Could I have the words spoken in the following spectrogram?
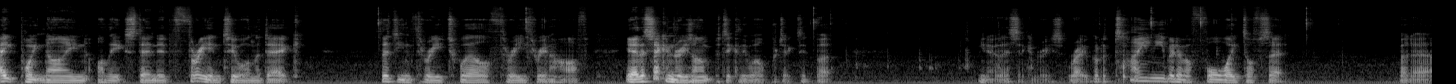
8.9 on the extended, 3 and 2 on the deck, 13, 3, 12, 3, 3.5. Yeah, the secondaries aren't particularly well protected, but you know, they're secondaries. Right, we've got a tiny bit of a four weight offset but uh,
